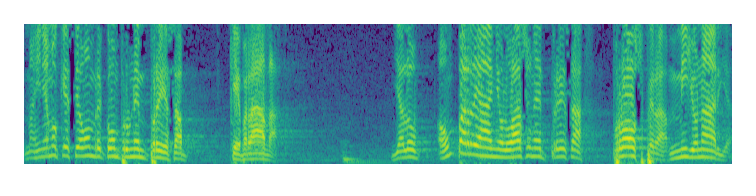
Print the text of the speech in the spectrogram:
Imaginemos que ese hombre compra una empresa quebrada. Y a, a un par de años lo hace una empresa próspera, millonaria.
